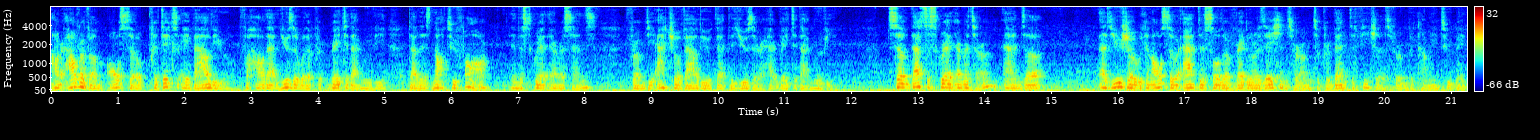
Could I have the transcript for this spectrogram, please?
our algorithm also predicts a value for how that user would have rated that movie that is not too far in the squared error sense from the actual value that the user had rated that movie. So that's the squared error term, and uh, as usual, we can also add this sort of regularization term to prevent the features from becoming too big.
